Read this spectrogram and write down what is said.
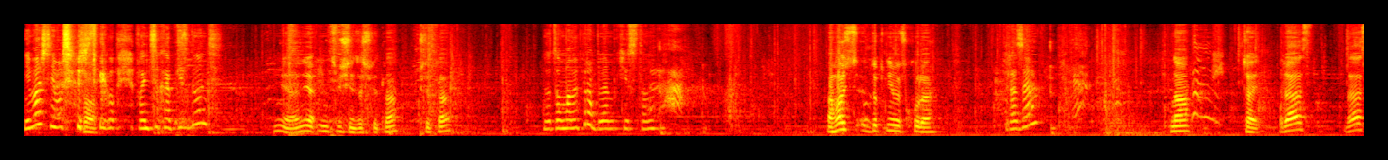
Nie masz, nie możesz Co? tego łańcucha pizgnąć? Nie, nie, nic mi się nie zaświetla. Świetla. No to mamy problem, Houston. A chodź, dupniemy w kulę. Razem? No. Czekaj. Raz, raz,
